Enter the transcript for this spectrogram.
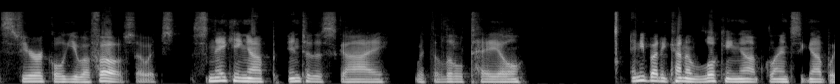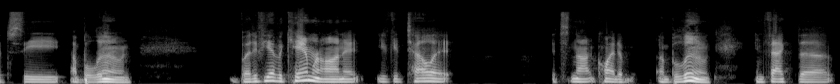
spherical ufo so it's snaking up into the sky with the little tail. Anybody kind of looking up glancing up would see a balloon. But if you have a camera on it you could tell it it's not quite a, a balloon. In fact the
